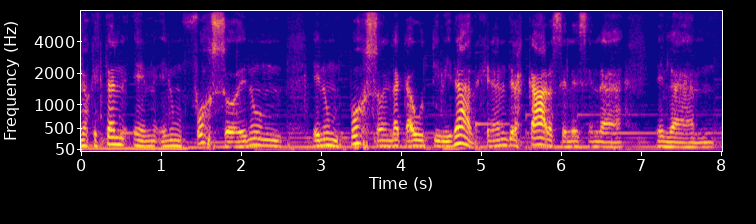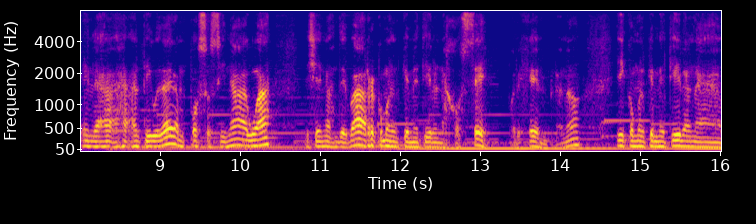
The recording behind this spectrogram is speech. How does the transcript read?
los que están en, un foso, en un, en un pozo, en la cautividad. Generalmente las cárceles en la, en la, en la antigüedad eran pozos sin agua, llenos de barro, como el que metieron a José, por ejemplo, ¿no? Y como el que metieron a,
